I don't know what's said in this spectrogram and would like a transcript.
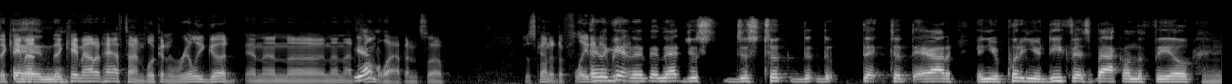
They came and, out. They came out at halftime looking really good, and then uh, and then that yeah. fumble happened. So just kind of deflated. And again, and, and, that just just took the, the that took the air out of, and you're putting your defense back on the field, mm-hmm.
